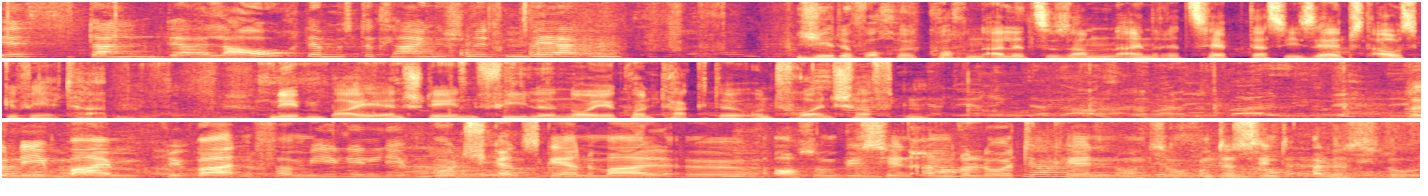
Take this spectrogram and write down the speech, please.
ist dann der Lauch, der müsste klein geschnitten werden. Jede Woche kochen alle zusammen ein Rezept, das sie selbst ausgewählt haben. Nebenbei entstehen viele neue Kontakte und Freundschaften. So neben meinem privaten Familienleben wollte ich ganz gerne mal äh, auch so ein bisschen andere Leute kennen und so. Und das sind alles so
